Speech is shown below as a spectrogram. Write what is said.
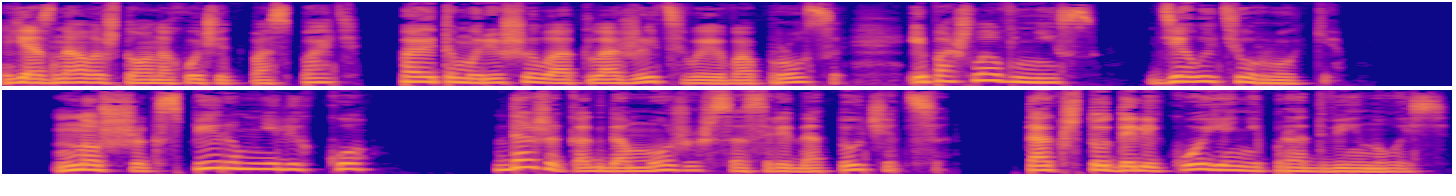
Я знала, что она хочет поспать, поэтому решила отложить свои вопросы и пошла вниз делать уроки. Но с Шекспиром нелегко, даже когда можешь сосредоточиться, так что далеко я не продвинулась.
